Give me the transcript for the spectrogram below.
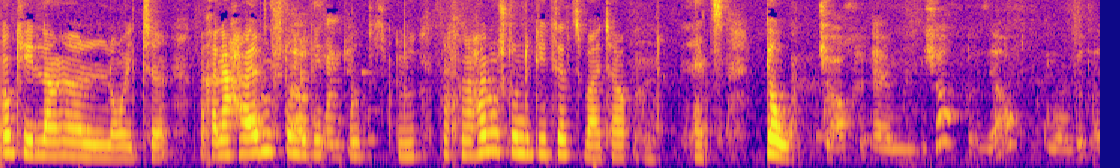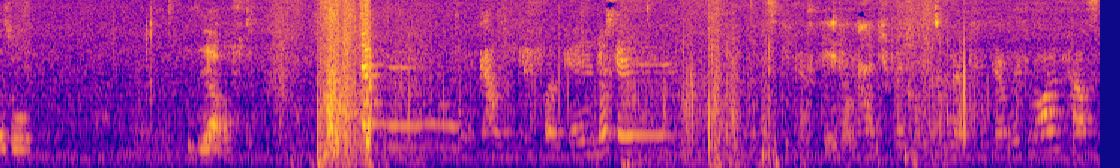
Okay, lange Leute. Nach einer halben Stunde geht ups, nee, nach einer halben Stunde geht's jetzt weiter und let's go. Ich höre auch, ähm, ich höre auch sehr oft in meinem Bit, also sehr oft. Dann kann die Folge losgehen. Was geht, was geht und herzlich willkommen zu Legendary Broadcast.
